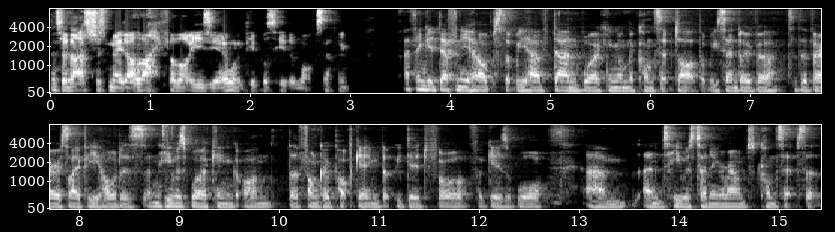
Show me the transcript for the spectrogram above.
And so that's just made our life a lot easier when people see the mocks. I think. I think it definitely helps that we have Dan working on the concept art that we send over to the various IP holders, and he was working on the Funko Pop game that we did for for Gears of War, um, and he was turning around concepts that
